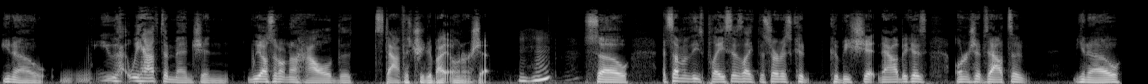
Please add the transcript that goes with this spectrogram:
you know you we have to mention we also don't know how the staff is treated by ownership mm-hmm. so at some of these places, like the service could could be shit now because ownership's out to, you know,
